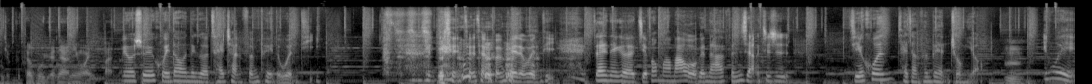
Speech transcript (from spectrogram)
你就不得不原谅另外一半。没有，所以回到那个财产分配的问题，对财产分配的问题，在那个解放妈妈，我跟大家分享，就是结婚财产分配很重要。嗯，因为。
